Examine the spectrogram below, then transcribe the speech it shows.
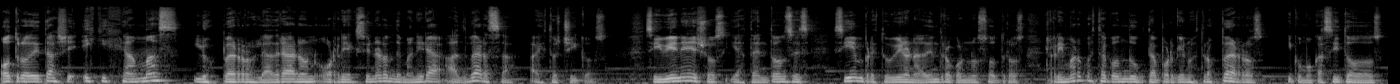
Otro detalle es que jamás los perros ladraron o reaccionaron de manera adversa a estos chicos. Si bien ellos, y hasta entonces, siempre estuvieron adentro con nosotros, remarco esta conducta porque nuestros perros, y como casi todos,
